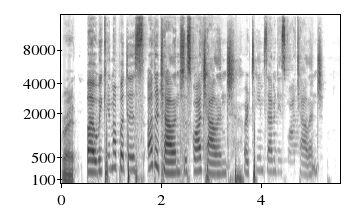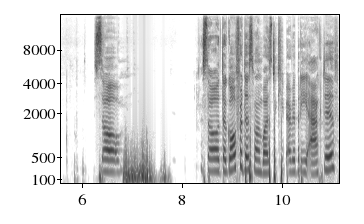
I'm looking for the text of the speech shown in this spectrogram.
right. But we came up with this other challenge, the squad challenge or Team 70 squad challenge. So so the goal for this one was to keep everybody active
